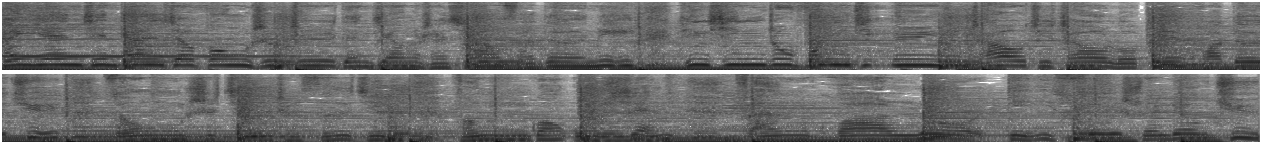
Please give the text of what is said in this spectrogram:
看眼前谈笑风生，指点江山潇洒的你，听心中风起云，潮起潮落变化的剧，总是前程似锦，风光无限，繁华落地随水流去。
